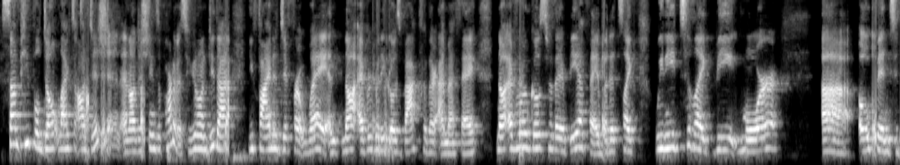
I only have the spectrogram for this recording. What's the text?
some people don't like to audition and auditioning is a part of it. So if you don't do that, you find a different way. And not everybody goes back for their MFA. Not everyone goes for their BFA, but it's like we need to like be more uh, open to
